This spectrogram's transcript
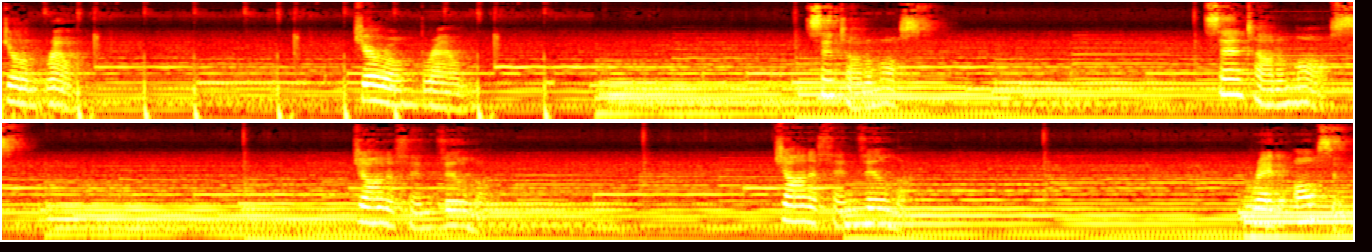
Jerome Brown. Jerome Brown. Santana Moss. Santana Moss. Jonathan Vilma. Jonathan Vilma. Greg Olsen.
